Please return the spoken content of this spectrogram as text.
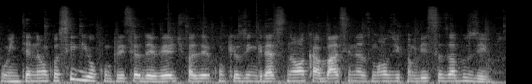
o Inter não conseguiu cumprir seu dever de fazer com que os ingressos não acabassem nas mãos de cambistas abusivos.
